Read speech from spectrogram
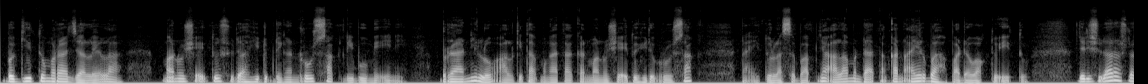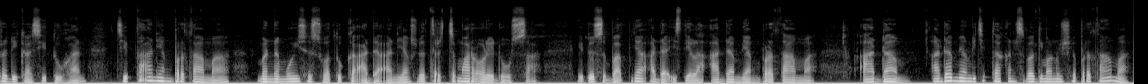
begitu merajalela, manusia itu sudah hidup dengan rusak di bumi ini. Berani loh Alkitab mengatakan manusia itu hidup rusak. Nah itulah sebabnya Allah mendatangkan air bah pada waktu itu. Jadi saudara-saudara dikasih Tuhan, ciptaan yang pertama menemui sesuatu keadaan yang sudah tercemar oleh dosa. Itu sebabnya ada istilah Adam yang pertama. Adam, Adam yang diciptakan sebagai manusia pertama,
